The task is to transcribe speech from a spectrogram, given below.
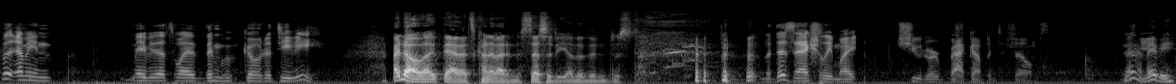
but I mean, maybe that's why they mo- go to TV. I know, like that. That's kind of out of necessity, other than just. But this actually might shoot her back up into films. yeah, maybe.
